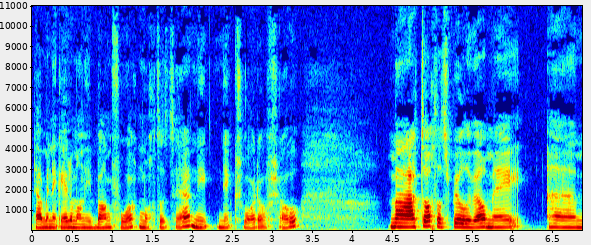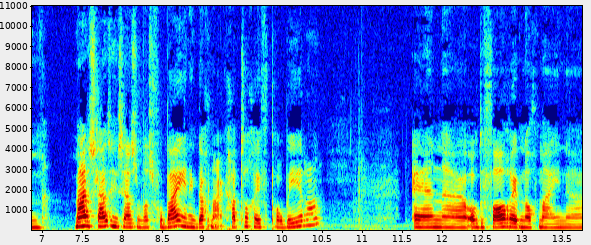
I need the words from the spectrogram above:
Daar ben ik helemaal niet bang voor, mocht het hè, niet niks worden of zo. Maar toch, dat speelde wel mee. Um, maar de sluitingsdatum was voorbij en ik dacht, nou, ik ga het toch even proberen. En uh, op de valreep nog mijn. Uh,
